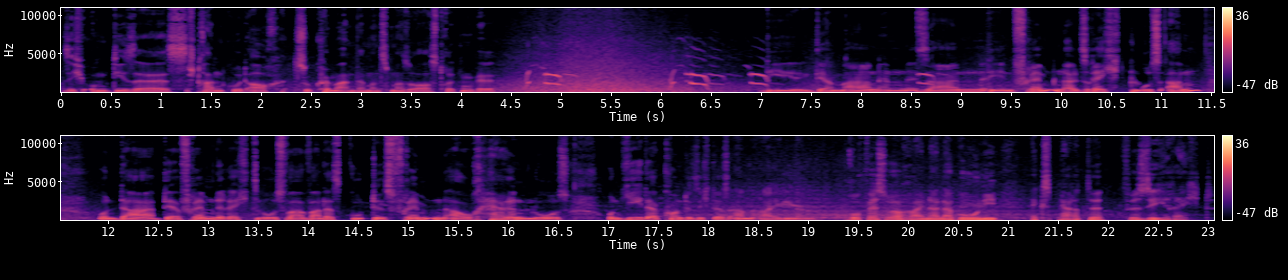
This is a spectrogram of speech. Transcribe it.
sich um dieses Strandgut auch zu kümmern, wenn man es mal so ausdrücken will. Die Germanen sahen den Fremden als rechtlos an und da der Fremde rechtslos war, war das Gut des Fremden auch herrenlos und jeder konnte sich das aneignen. Professor Rainer Lagoni, Experte für Seerecht.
